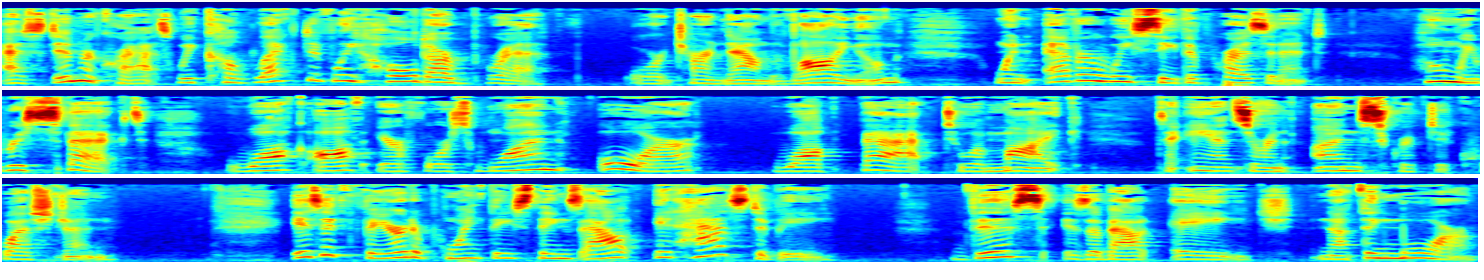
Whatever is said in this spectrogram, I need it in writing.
As Democrats, we collectively hold our breath or turn down the volume whenever we see the president whom we respect, walk off Air Force One or walk back to a mic to answer an unscripted question. Is it fair to point these things out? It has to be. This is about age, nothing more,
